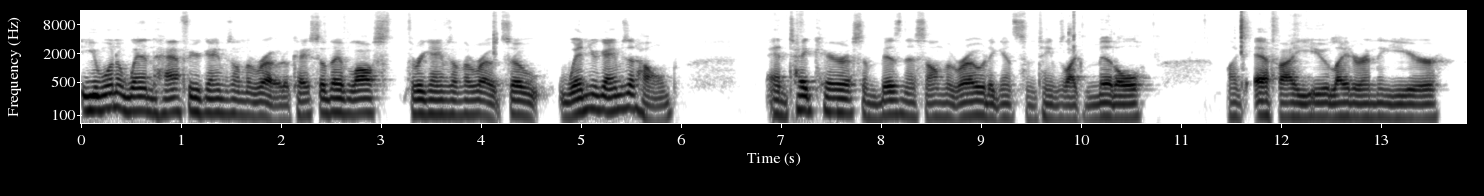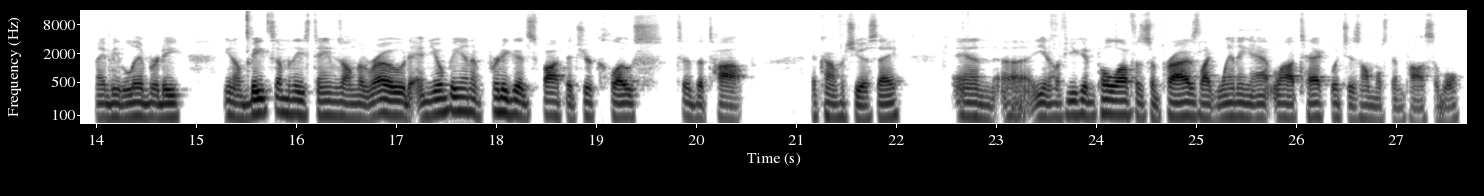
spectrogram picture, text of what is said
you want to win half of your games on the road. Okay, so they've lost three games on the road. So win your games at home, and take care of some business on the road against some teams like Middle, like FIU later in the year, maybe Liberty. You know, beat some of these teams on the road, and you'll be in a pretty good spot that you're close to the top at Conference USA. And uh, you know, if you can pull off a surprise like winning at La Tech, which is almost impossible.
